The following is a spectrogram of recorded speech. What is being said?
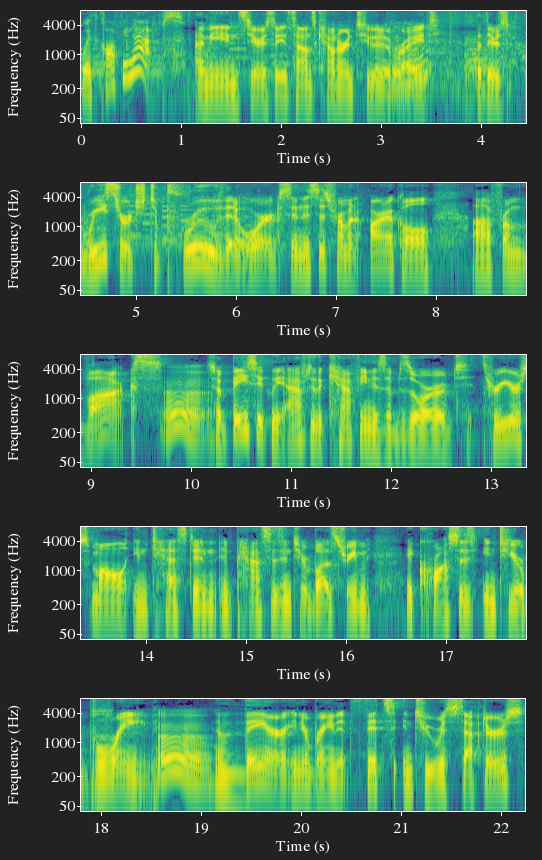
with coffee naps? I mean, seriously, it sounds counterintuitive, mm-hmm. right? But there's research to prove that it works, and this is from an article uh, from Vox. So basically, after the caffeine is absorbed through your small intestine and passes into your bloodstream, it crosses into your brain. And there in your brain, it fits into receptors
